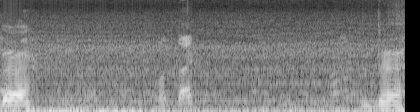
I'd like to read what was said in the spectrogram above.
Да, Вот так? да.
